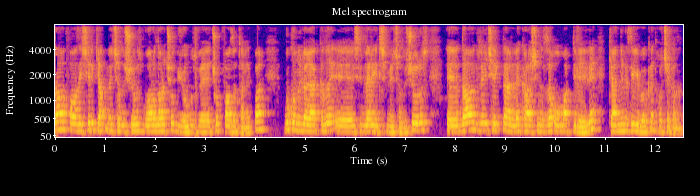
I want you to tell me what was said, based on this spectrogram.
Daha fazla içerik yapmaya çalışıyoruz. Bu aralar çok yoğunuz ve çok fazla talep var. Bu konuyla alakalı e, sizlere yetişmeye çalışıyoruz. E, daha güzel içeriklerle karşınızda olmak dileğiyle. Kendinize iyi bakın. Hoşçakalın.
